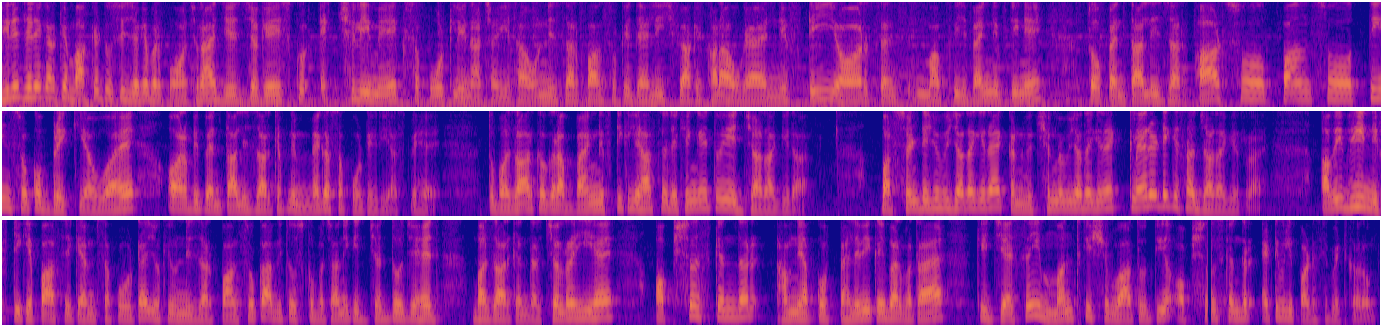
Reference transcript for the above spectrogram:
धीरे धीरे करके मार्केट उसी जगह पर पहुँच रहा है जिस जगह इसको एक्चुअली में एक सपोर्ट लेना चाहिए था। 19,500 की दहलीज पे आके खड़ा हो गया है निफ्टी और माफ़ कीजिए बैंक निफ्टी ने तो पैंतालीस हज़ार आठ सौ पाँच सौ तीन सौ को ब्रेक किया हुआ है और अभी पैंतालीस हज़ार के अपने मेगा सपोर्ट एरियाज़ पे है। तो बाज़ार को अगर आप बैंक निफ्टी के लिहाज से देखेंगे तो ये ज़्यादा गिरा। परसेंटेज में भी ज़्यादा गिरा है कन्विक्शन में भी ज़्यादा गिरा है क्लैरिटी के साथ ज़्यादा गिर रहा है। अभी भी निफ्टी के पास एक अहम सपोर्ट है जो कि 19,500 का अभी तो उसको बचाने की जद्दोजहद बाज़ार के अंदर चल रही है। ऑप्शंस के अंदर हमने आपको पहले भी कई बार बताया कि जैसे ही मंथ की शुरुआत होती है ऑप्शंस के अंदर एक्टिवली पार्टिसिपेट करो।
